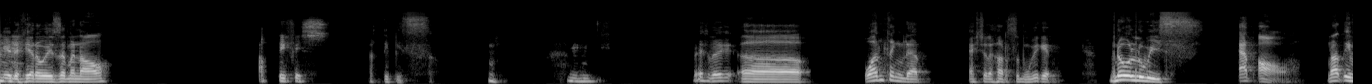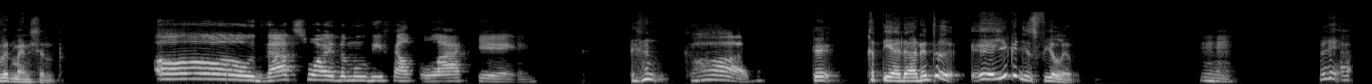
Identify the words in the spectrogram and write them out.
Kayak the heroism and all aktivis. Tapi sebenarnya uh, one thing that actually hurts the movie kayak no Louis at all, not even mentioned. Oh, that's why the movie felt lacking. And God. kayak ketiadaannya tuh eh, you can just feel it. Mhm. Kayak, Uh,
